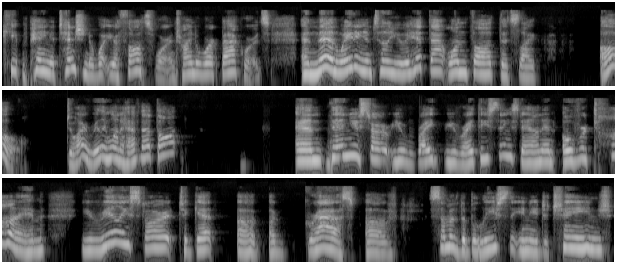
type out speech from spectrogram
keep paying attention to what your thoughts were and trying to work backwards. And then waiting until you hit that one thought that's like oh do i really want to have that thought? And then you start you write you write these things down and over time you really start to get a, a grasp of some of the beliefs that you need to change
